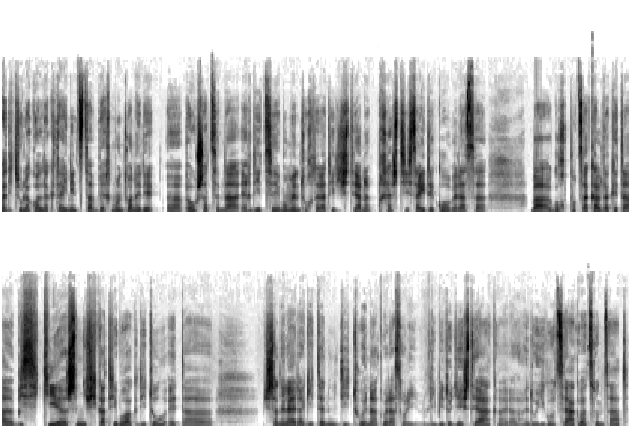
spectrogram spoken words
baditulako aldaketa initz, eta ber momentuan ere uh, pausatzen da, erditze momentu urtarat iristean prest izaiteko, beraz, uh, ba, gorputzak aldaketa biziki uh, signifikatiboak ditu, eta uh, biztan dena eragiten dituenak, beraz, hori, libido jeisteak, uh, edo igotzeak batzuentzat,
